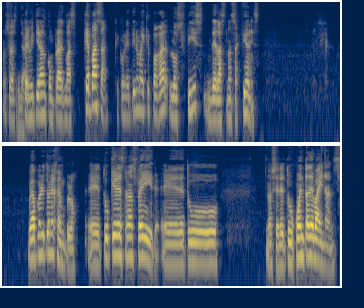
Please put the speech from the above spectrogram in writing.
O sea, Ya. permitirán comprar más. ¿Qué pasa? Que con Ethereum hay que pagar los fees de las transacciones. Voy a ponerte un ejemplo. Eh, tú quieres transferir eh, de tu, no sé, de tu cuenta de Binance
